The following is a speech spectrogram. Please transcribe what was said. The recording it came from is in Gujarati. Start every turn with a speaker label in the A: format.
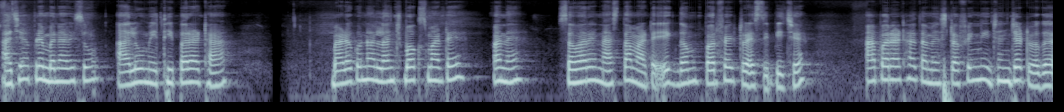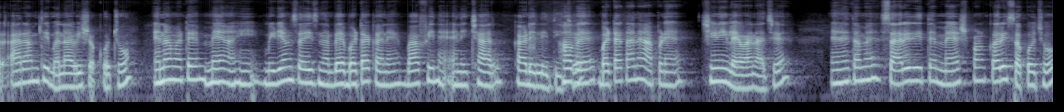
A: આજે આપણે બનાવીશું આલુ મેથી પરાઠા. બાળકોના લંચ બોક્સ માટે અને સવારે નાસ્તા માટે એકદમ પરફેક્ટ રેસીપી છે. આ પરાઠા તમે સ્ટફિંગની ઝંઝટ વગર આરામથી બનાવી શકો છો. એના માટે મેં અહીં મીડિયમ સાઇઝના બે બટાકાને બાફીને એની છાલ કાઢી લીધી હવે બટાકાને આપણે છીણી લેવાના છે. એને તમે સારી રીતે મેશ પણ કરી શકો છો.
